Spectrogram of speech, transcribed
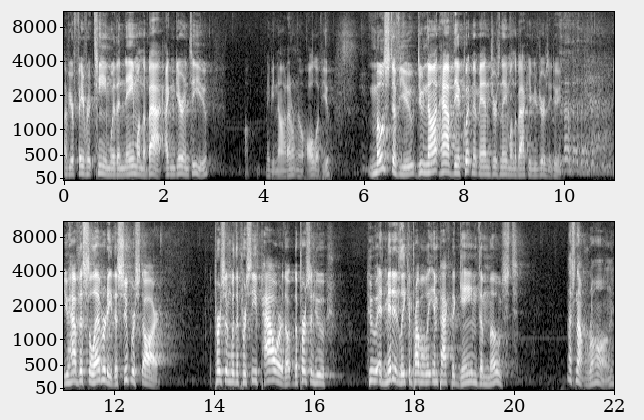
of your favorite team with a name on the back. I can guarantee you, maybe not, I don't know all of you. Most of you do not have the equipment manager's name on the back of your jersey, do you? You have the celebrity, the superstar, the person with the perceived power, the, the person who, who admittedly can probably impact the game the most. That's not wrong.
